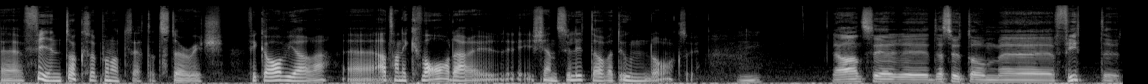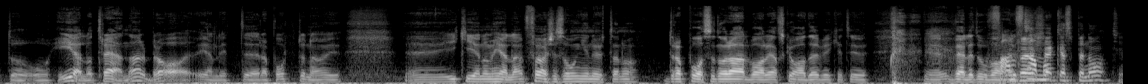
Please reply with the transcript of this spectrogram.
Eh, fint också på något sätt att Sturridge fick avgöra. Eh, att han är kvar där känns ju lite av ett under också. Mm. Ja han ser eh, dessutom eh, fit ut och, och, hel och tränar bra enligt eh, rapporterna. Eh, gick igenom hela försäsongen utan att dra på sig några allvarliga skador vilket är eh, väldigt ovanligt. Fan, börjar käka spenat ju.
